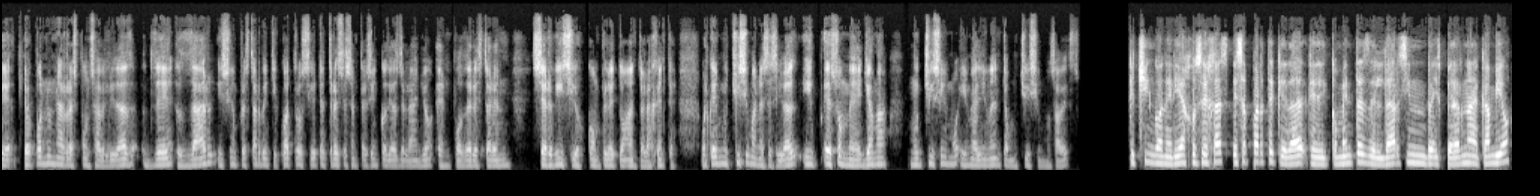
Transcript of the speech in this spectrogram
que te pone una responsabilidad de dar y siempre estar 24, 7, 365 días del año en poder estar en servicio completo ante la gente, porque hay muchísima necesidad y eso me llama muchísimo y me alimenta muchísimo, ¿sabes? Qué chingonería, Josejas. Esa parte que, da, que comentas del dar sin esperar nada a cambio,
